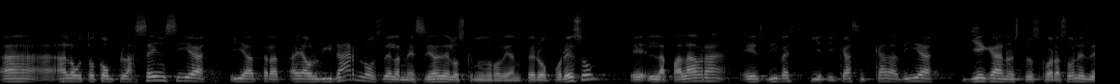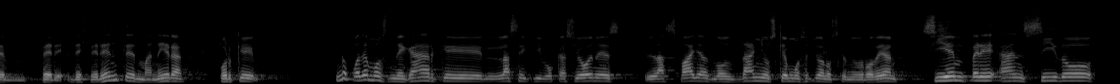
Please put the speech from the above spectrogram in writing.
a, la autocomplacencia y a, olvidarnos de la necesidad de los que nos rodean. Pero por eso eh, la palabra es viva y eficaz y cada día llega a nuestros corazones de diferente manera, porque no podemos negar que las equivocaciones, las fallas, los daños que hemos hecho a los que nos rodean siempre han sido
